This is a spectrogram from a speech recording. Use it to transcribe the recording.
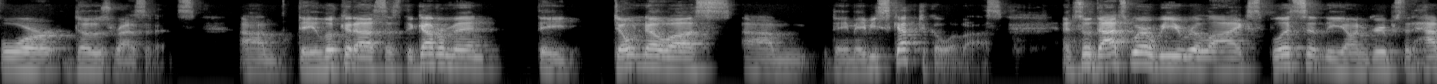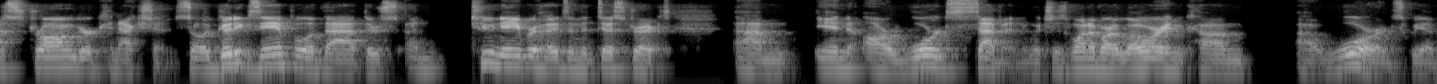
for those residents. Um, they look at us as the government, they don't know us, um, they may be skeptical of us. And so that's where we rely explicitly on groups that have stronger connections. So, a good example of that, there's uh, two neighborhoods in the district um, in our Ward 7, which is one of our lower income uh, wards. We have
